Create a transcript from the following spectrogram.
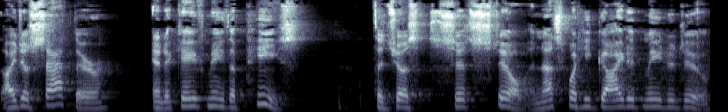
I just sat there and it gave me the peace to just sit still. And that's what he guided me to do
